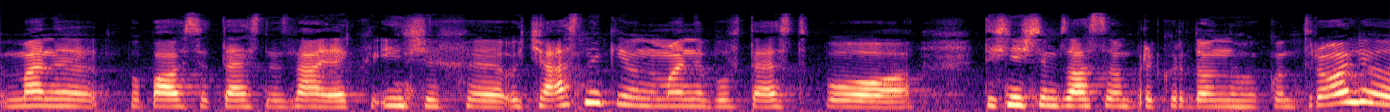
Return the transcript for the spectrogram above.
У мене попався тест, не знаю, як інших е, учасників. У мене був тест по технічним засобам прикордонного контролю.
